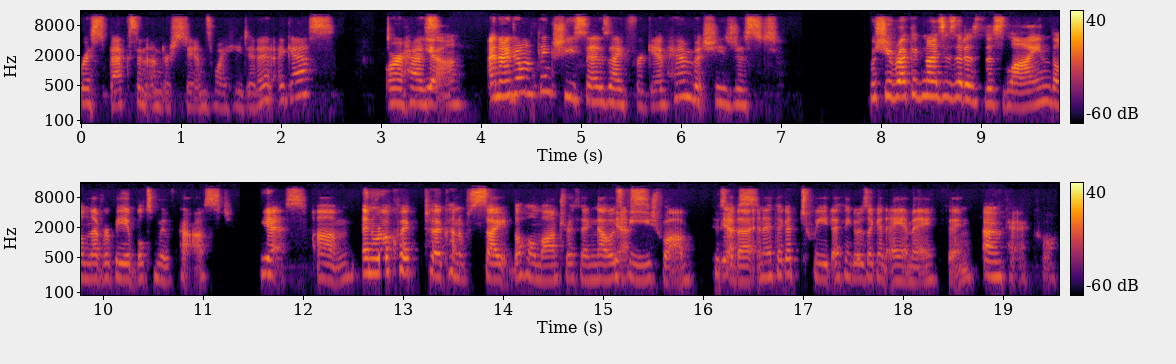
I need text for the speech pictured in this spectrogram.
respects and understands why he did it, I guess. Or has Yeah. and I don't think she says I forgive him, but she's just But she recognizes it as this line they'll never be able to move past. yes. Um, and real quick to kind of cite the whole mantra thing, that was Yes. V. Schwab who Yes. said that. And I think a tweet, I think it was like an AMA thing. Okay, cool.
